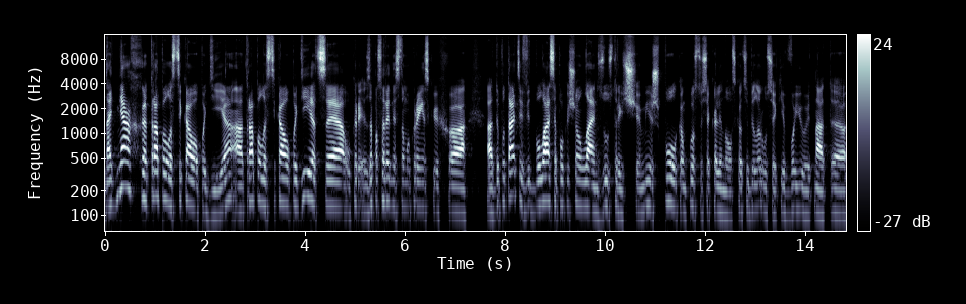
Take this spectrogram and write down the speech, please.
На днях трапилась цікава подія. А трапилась цікава подія. Це за посередництвом українських депутатів відбулася поки що онлайн зустріч між полком Костуся Каліновського, це білоруси, які воюють над е,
